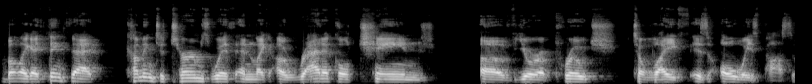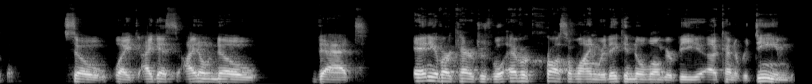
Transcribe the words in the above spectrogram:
But like, I think that coming to terms with and like a radical change of your approach to life is always possible. So, like, I guess I don't know that any of our characters will ever cross a line where they can no longer be uh, kind of redeemed.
